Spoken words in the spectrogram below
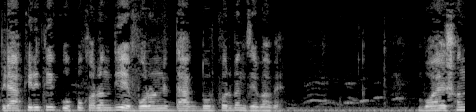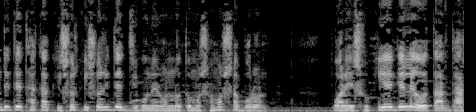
প্রাকৃতিক উপকরণ দিয়ে বরণের দাগ দূর করবেন যেভাবে। বয়সন্ধিতে থাকা কিশোর কিশোরীদের জীবনের অন্যতম সমস্যা বরণ। পরে শুকিয়ে গেলেও তার দাগ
